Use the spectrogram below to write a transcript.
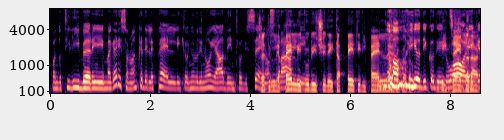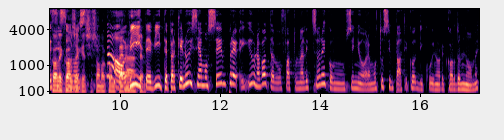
Quando ti liberi, magari sono anche delle pelli che ognuno di noi ha dentro di sé, Cioè no? delle Strati. pelli, tu dici dei tappeti di pelle? No, cosa- io dico dei di ruoli zebra, che con si le sono... cose che si sono No, comperate. vite, vite, perché noi siamo sempre... Io una volta avevo fatto una lezione con un signore molto simpatico, di cui non ricordo il nome,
